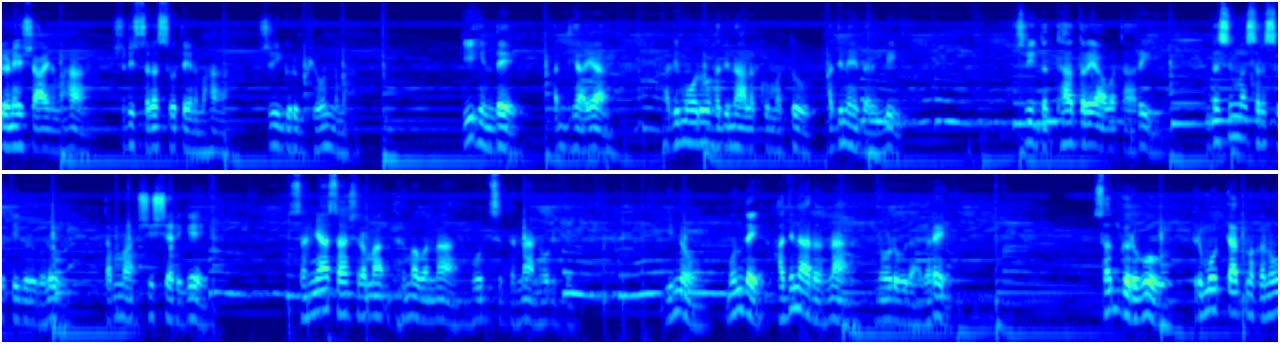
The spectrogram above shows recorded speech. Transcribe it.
ಗಣೇಶಾಯ ನಮಃ, ಶ್ರೀ ಸರಸ್ವತೆ ನಮಃ, ಶ್ರೀ ಗುರುಭ್ಯೋ ನಮಃ. ಈ ಹಿಂದೆ ಅಧ್ಯಾಯ ಹದಿಮೂರು, ಹದಿನಾಲ್ಕು ಮತ್ತು ಹದಿನೈದರಲ್ಲಿ ಶ್ರೀ ದತ್ತಾತ್ರೇಯ ಅವತಾರಿ ನರಸಿಂಹ ಸರಸ್ವತಿ ಗುರುಗಳು ತಮ್ಮ ಶಿಷ್ಯರಿಗೆ ಸನ್ಯಾಸಾಶ್ರಮ ಧರ್ಮವನ್ನು ಬೋಧಿಸಿದ್ದನ್ನು ನೋಡಿದ್ದೇವೆ ಇನ್ನು ಮುಂದೆ ಹದಿನಾರನ್ನು ನೋಡುವುದಾದರೆ ಸದ್ಗುರುವು ತ್ರಿಮೂರ್ತ್ಯಾತ್ಮಕನೂ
